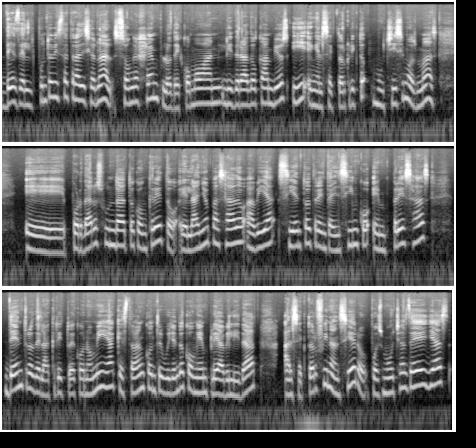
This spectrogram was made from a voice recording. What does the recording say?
desde el punto de vista tradicional son ejemplo de cómo han liderado cambios y en el sector cripto muchísimos más. Eh, por daros un dato concreto, el año pasado había 135 empresas dentro de la criptoeconomía que estaban contribuyendo con empleabilidad al sector financiero. Pues muchas de ellas,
